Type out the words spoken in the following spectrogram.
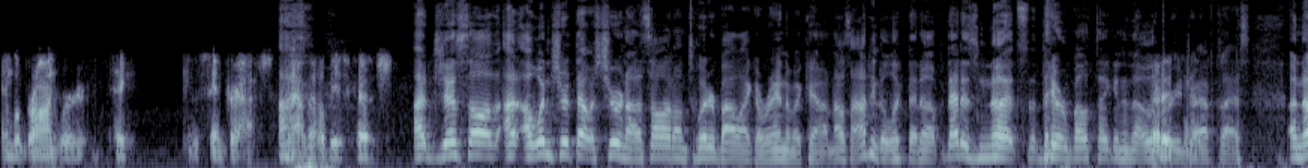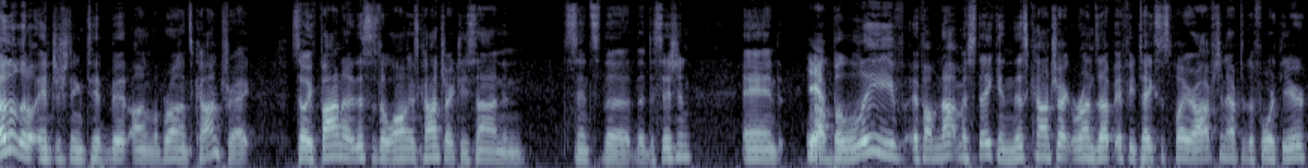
and LeBron were taking the same draft. Now that'll be his coach. I just saw. I, I wasn't sure if that was true or not. I saw it on Twitter by like a random account, and I was like, I need to look that up. That is nuts that they were both taken in the That is 03 draft class. Another little interesting tidbit on LeBron's contract. So he finally, this is the longest contract he signed in since the the decision, and I believe, if I'm not mistaken, this contract runs up if he takes his player option after the fourth year.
